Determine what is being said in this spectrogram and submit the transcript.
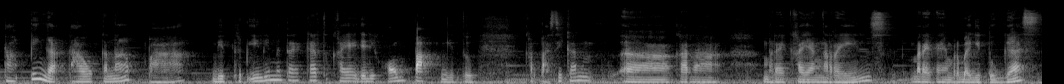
Tapi nggak tahu kenapa di trip ini mereka tuh kayak jadi kompak gitu. Kan pasti kan uh, karena mereka yang range mereka yang berbagi tugas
